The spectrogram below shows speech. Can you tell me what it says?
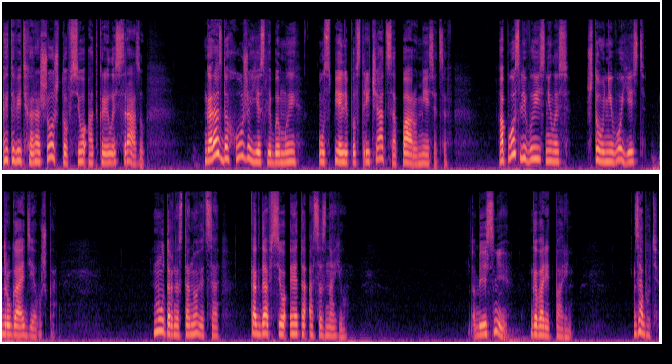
это ведь хорошо, что все открылось сразу. Гораздо хуже, если бы мы успели повстречаться пару месяцев, а после выяснилось, что у него есть другая девушка. Муторно становится, когда все это осознаю. «Объясни», — говорит парень. «Забудь»,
